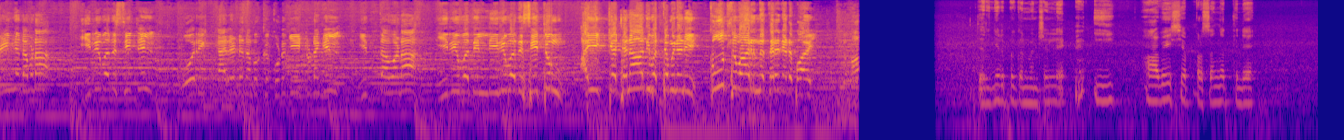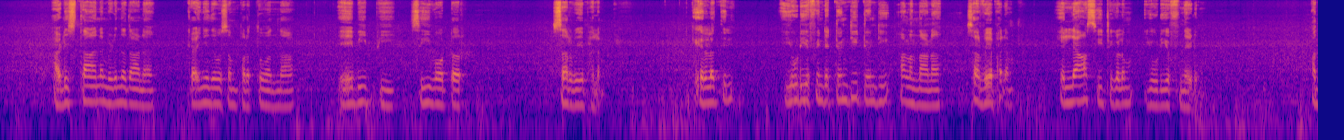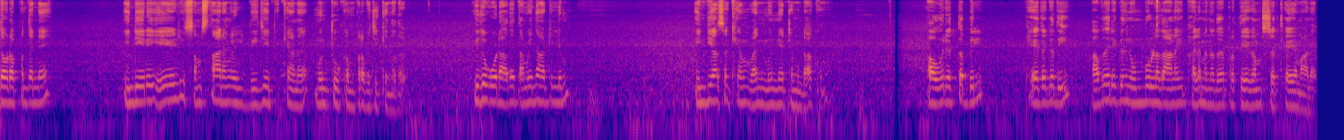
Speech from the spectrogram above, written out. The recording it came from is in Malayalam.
കഴിഞ്ഞ തവണ ഇരുപത് സീറ്റിൽ ഒരു കരട് നമുക്ക് കുടുങ്ങിയിട്ടുണ്ടെങ്കിൽ ഇത്തവണ ഇരുപതിൽ ഇരുപത് സീറ്റും ഐക്യ ജനാധിപത്യ മുന്നണി കൂത്തുവാരുന്ന തെരഞ്ഞെടുപ്പായി. തെരഞ്ഞെടുപ്പ് കൺവെൻഷനിലെ ഈ ആവേശ പ്രസംഗത്തിന്റെ അടിസ്ഥാനമിടുന്നതാണ് കഴിഞ്ഞ ദിവസം പുറത്തു വന്ന A B P C voter survey ഫലം. കേരളത്തിൽ യു ഡി എഫിന്റെ ട്വന്റി ട്വന്റി ആണെന്നാണ് സർവേ ഫലം. എല്ലാ സീറ്റുകളും യു ഡി എഫ് നേടും. അതോടൊപ്പം തന്നെ ഇന്ത്യയിലെ ഏഴ് സംസ്ഥാനങ്ങളിൽ ബി ജെ പിക്കാണ് മുൻതൂക്കം പ്രവചിക്കുന്നത്. ഇതുകൂടാതെ തമിഴ്നാട്ടിലും ഇന്ത്യ സഖ്യം വൻ മുന്നേറ്റമുണ്ടാക്കും. പൗരത്വ ബിൽ ഭേദഗതി അവതരിക്കുന്നതിന് മുമ്പുള്ളതാണ് ഈ ഫലമെന്നത് പ്രത്യേകം ശ്രദ്ധേയമാണ്.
